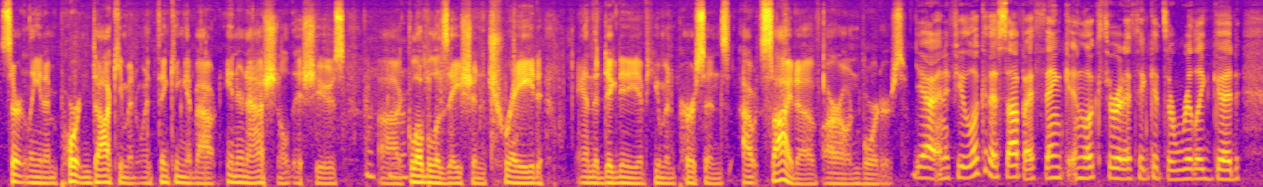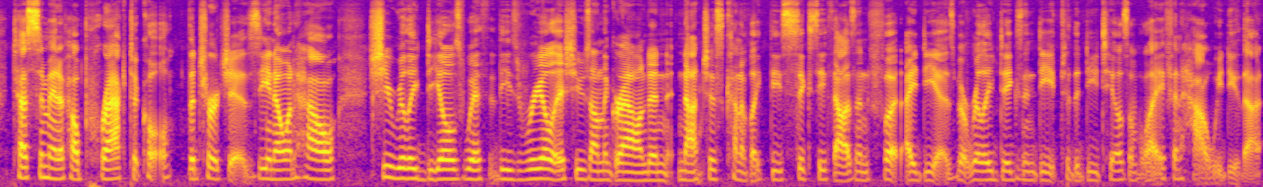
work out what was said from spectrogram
Certainly an important document when thinking about international issues, uh, globalization, trade, and the dignity of human persons outside of our own borders. Yeah, and if you look this up, I think, and look through it, I think it's a really good testament of how practical the church is, you know, and how she really deals with these real issues on the ground and not just kind of like these 60,000 foot ideas, but really digs in deep to the details of life and how we do that.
